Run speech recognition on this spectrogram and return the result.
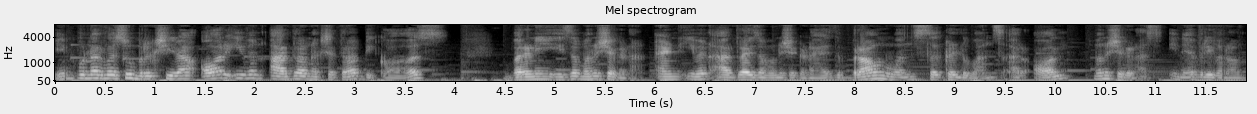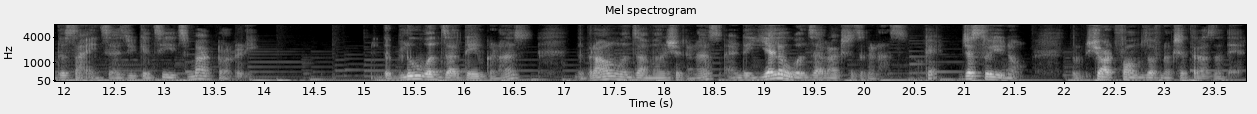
in Punarvasu, Mrikshira, or even Ardra Nakshatra because Bharani is a Manushagana and even Ardra is a Manushagana. As the brown ones, circled ones, are all Manushaganas in every one of the signs. As you can see, it's marked already. The blue ones are Devganas, the brown ones are Manushaganas, and the yellow ones are Rakshasaganas. Okay, just so you know, the short forms of nakshatras are there.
